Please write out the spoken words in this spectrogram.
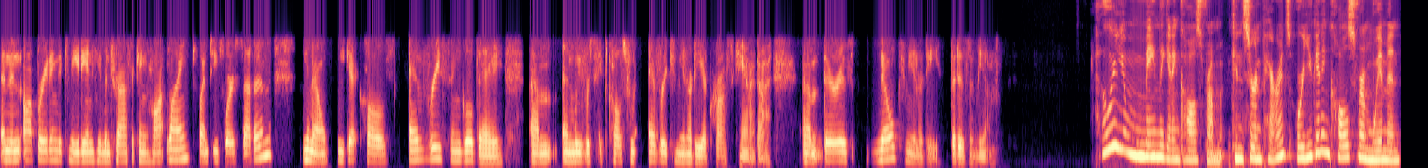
and in operating the Canadian Human Trafficking Hotline 24 7, you know, we get calls every single day, um, and we've received calls from every community across Canada. Um, there is no community that is immune. Who are you mainly getting calls from? Concerned parents, or are you getting calls from women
